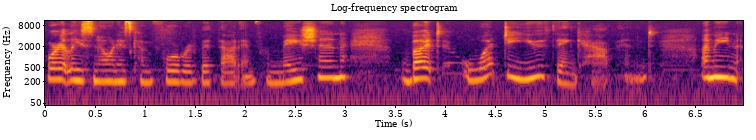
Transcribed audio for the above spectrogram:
or at least no one has come forward with that information. But what do you think happened? I mean,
